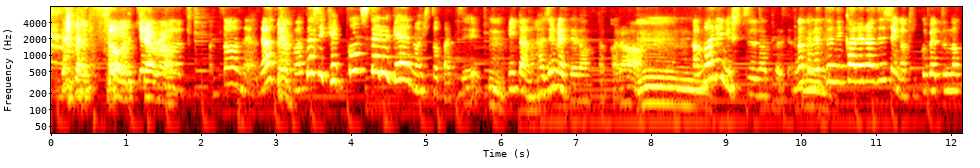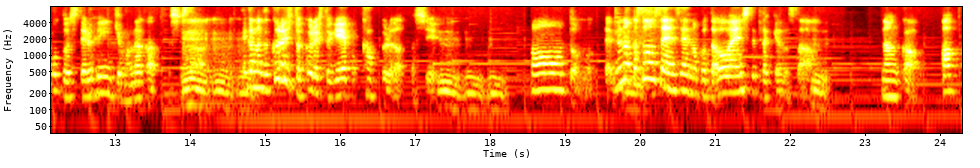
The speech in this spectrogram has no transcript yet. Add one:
so carrot そうだよ。だってやっぱ私結婚してる芸の人たちうん見たの初めてだったから、うんあまりに普通だったじゃん。なんか別に彼ら自身が特別なことをしてる雰囲気もなかったしさ。うんうんうんてかなんか来る人来る人ゲイカップルだったし、うんうんあーと思って。でなんか孫先生のことは応援してたけどさ、うんうんなんかあ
